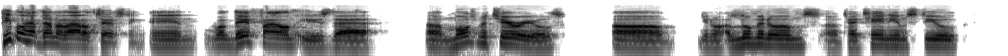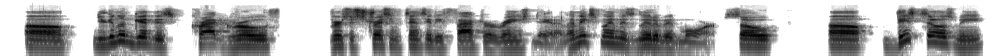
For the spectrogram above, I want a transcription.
people have done a lot of testing, and what they found is that uh, most materials, uh, you know, aluminums, uh, titanium, steel, uh, you're gonna get this crack growth versus stress intensity factor range data. Let me explain this a little bit more. So uh, this tells me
